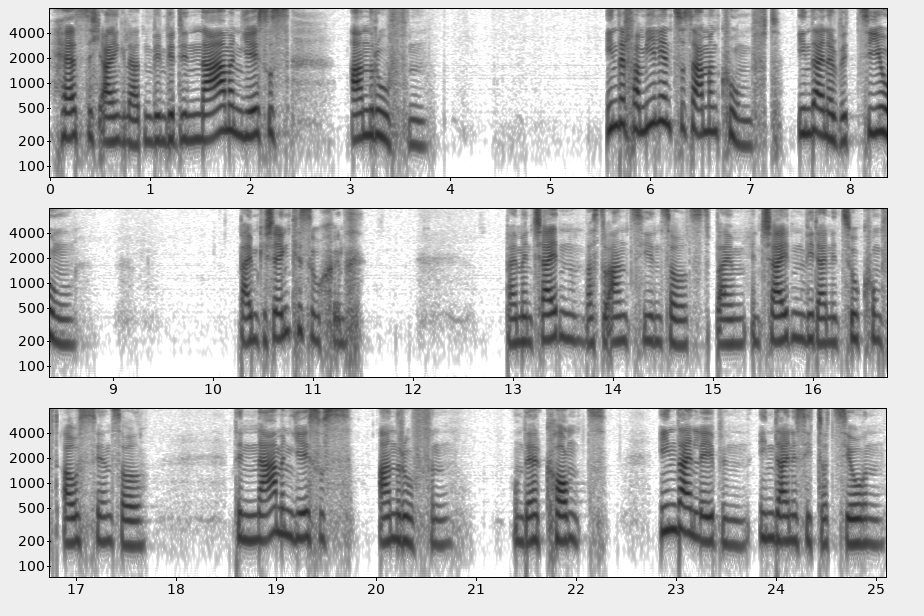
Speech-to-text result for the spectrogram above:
herzlich eingeladen. Wenn wir den Namen Jesus anrufen. In der Familienzusammenkunft, in deiner Beziehung, beim Geschenkesuchen, beim Entscheiden, was du anziehen sollst, beim Entscheiden, wie deine Zukunft aussehen soll. Den Namen Jesus anrufen und er kommt in dein Leben, in deine Situation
